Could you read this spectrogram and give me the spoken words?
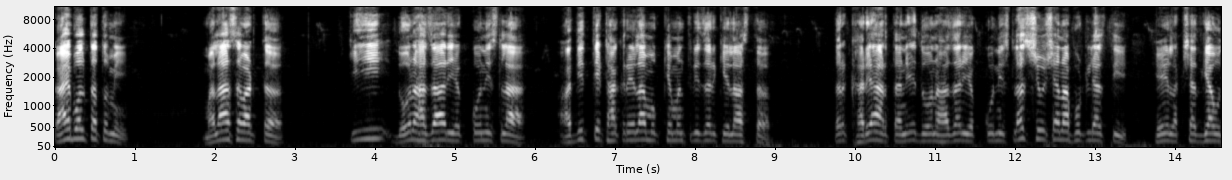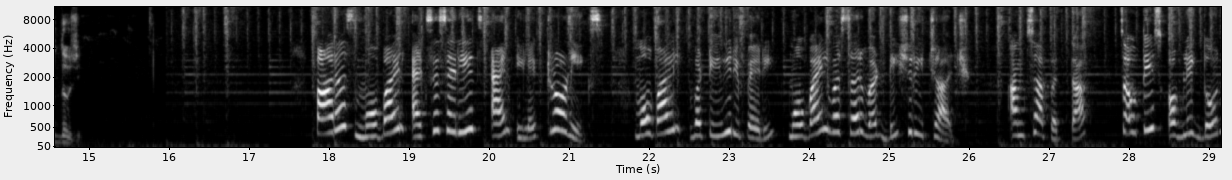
काय बोलता तुम्ही? मला असं वाटतं की दोन हजार एकोणीसला आदित्य ठाकरेला मुख्यमंत्री जर केलं असतं तर खऱ्या अर्थाने दोन हजार एकोणीसलाच शिवसेना फुटली असती हे लक्षात घ्या Uddhavji. Paras mobile accessories and electronics. Mobile व टी व्ही रिपेरी मोबाईल व सर्व डिश रिचार्ज. आमचा पत्ता चौतीस ऑब्लिक दोन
